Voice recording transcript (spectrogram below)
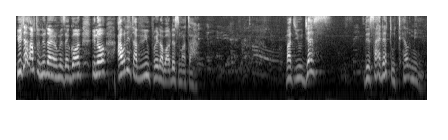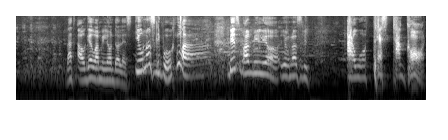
You just have to kneel down and say, God, you know, I wouldn't have even prayed about this matter. But you just decided to tell me that I'll get one million dollars. You will not sleep. Oh. this one million, you will not sleep. I will pester God.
